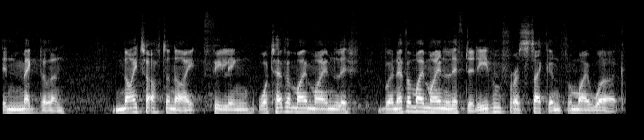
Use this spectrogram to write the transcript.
in Magdalen, night after night, feeling whatever my mind lift, whenever my mind lifted, even for a second from my work,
